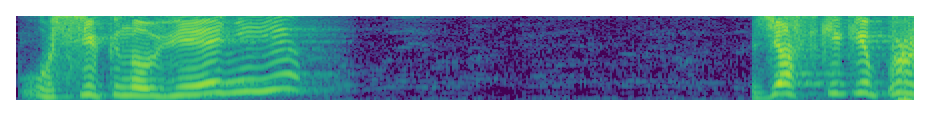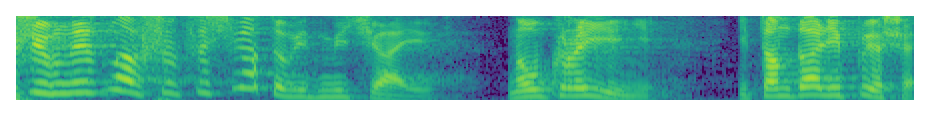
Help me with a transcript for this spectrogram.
Усікновення. Я скільки прожив, не знав, що це свято відмічають на Україні. І там далі пише,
